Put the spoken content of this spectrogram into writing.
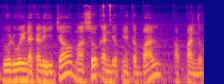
dua-dua ni dah kali hijau, masukkan dia punya tebal papan tu.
